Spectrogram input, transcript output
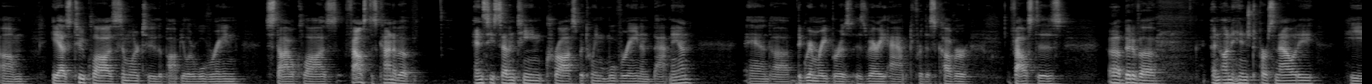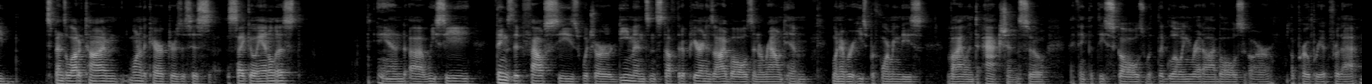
Um, he has two claws similar to the popular Wolverine style claws. Faust is kind of a NC-17 cross between Wolverine and Batman. And uh, the Grim Reaper is, is very apt for this cover. Faust is a bit of a an unhinged personality. He spends a lot of time, one of the characters is his psychoanalyst. And uh, we see things that Faust sees, which are demons and stuff that appear in his eyeballs and around him whenever he's performing these violent actions. So I think that these skulls with the glowing red eyeballs are appropriate for that.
